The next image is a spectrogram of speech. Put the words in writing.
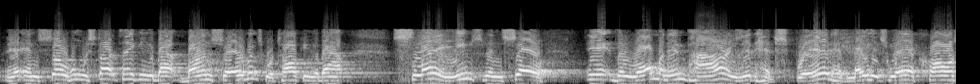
And so when we start thinking about bond servants, we're talking about slaves. And so Eh, the Roman Empire, as it had spread, had made its way across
